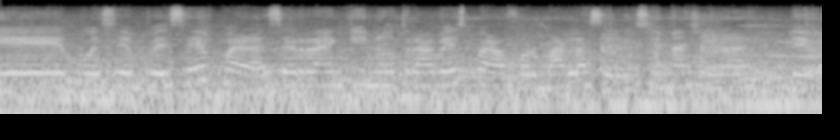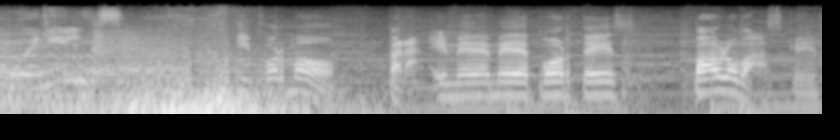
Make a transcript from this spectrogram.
eh, pues empecé para hacer ranking otra vez para formar la selección nacional de juveniles. Informó para MDM Deportes Pablo Vázquez.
